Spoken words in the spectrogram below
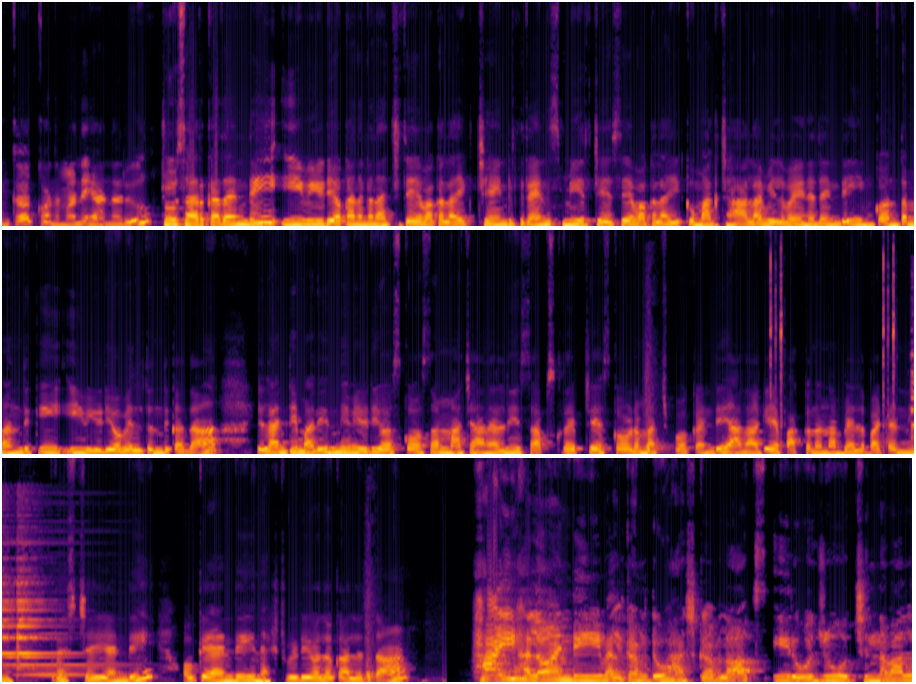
ఇంకా కొనమనే అన్నారు చూసారు కదండి ఈ వీడియో కనుక నచ్చితే ఒక లైక్ చేయండి ఫ్రెండ్స్. మీరు చేసే ఒక లైక్ మాకు చాలా విలువైనదండి. ఇంకొంతమందికి ఈ వీడియో వెళ్తుంది కదా. ఇలాంటి మరిన్ని వీడియోస్ కోసం మా ఛానల్ని సబ్స్క్రైబ్ చేసుకోవడం మర్చిపోకండి. అలాగే పక్కనున్న బెల్ బటన్ని ప్రెస్ చేయండి. ఓకే అండి నెక్స్ట్ వీడియోలో కలుద్దాం. హాయ్ హలో అండి. వెల్కమ్ టు హాష్కా వ్లాగ్స్ ఈరోజు చిన్నవాళ్ళ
